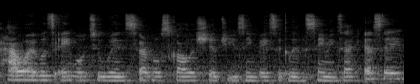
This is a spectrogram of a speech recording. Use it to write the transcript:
how I was able to win several scholarships using basically the same exact essay.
